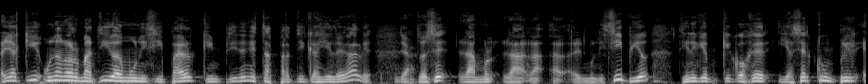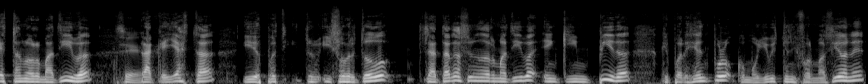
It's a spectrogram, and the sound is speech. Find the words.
hay aquí una normativa municipal que impiden estas prácticas ilegales. Ya. Entonces, la la- la- el municipio tiene que, que coger y hacer cumplir esta normativa, Sí. la que ya está, y después, y sobre todo, tratar de hacer una normativa en que impida que, por ejemplo, como yo he visto en informaciones,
